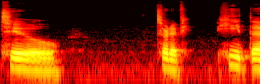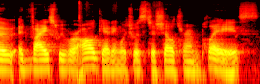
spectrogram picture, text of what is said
to sort of heed the advice we were all getting which was to shelter in place.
